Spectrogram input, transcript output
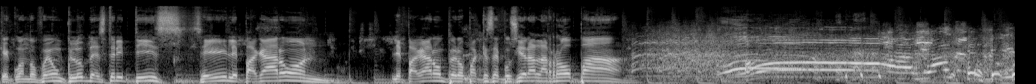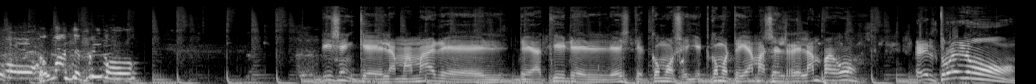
que cuando fue a un club de striptease, sí, le pagaron. Le pagaron, pero para que se pusiera la ropa. ¡Aguante, primo! ¡Aguante, primo! Dicen que la mamá del, de aquí del este, ¿cómo se cómo te llamas? ¿El relámpago? ¡El trueno!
